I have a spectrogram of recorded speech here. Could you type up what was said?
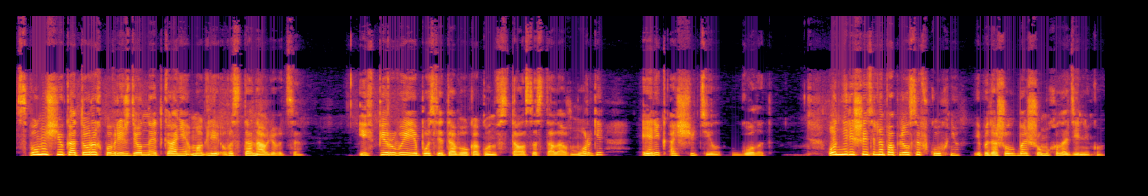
с помощью которых поврежденные ткани могли восстанавливаться. и впервые после того, как он встал со стола в морге, Эрик ощутил голод. Он нерешительно поплелся в кухню и подошел к большому холодильнику.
